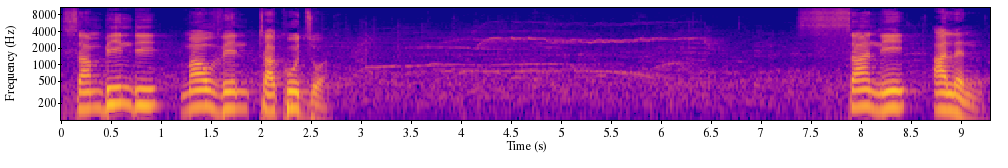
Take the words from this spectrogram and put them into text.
Sambindi Malvin takudzwa Sunny Allen.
